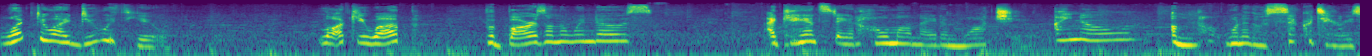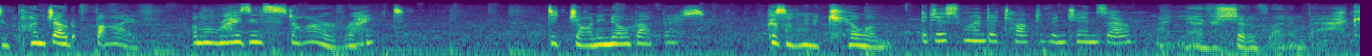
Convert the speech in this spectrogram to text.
What do I do with you? Lock you up? Put bars on the windows? I can't stay at home all night and watch you. I know. I'm not one of those secretaries who punch out at five. I'm a rising star, right? Did Johnny know about this? Because I'm gonna kill him. I just wanted to talk to Vincenzo. I never should have let him back.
